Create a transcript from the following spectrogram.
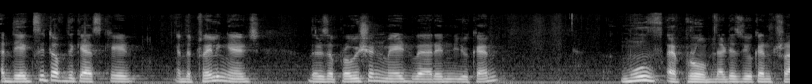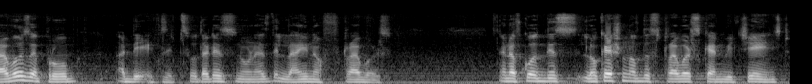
at the exit of the cascade at the trailing edge there is a provision made wherein you can move a probe that is you can traverse a probe at the exit. So, that is known as the line of traverse and of course, this location of this traverse can be changed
